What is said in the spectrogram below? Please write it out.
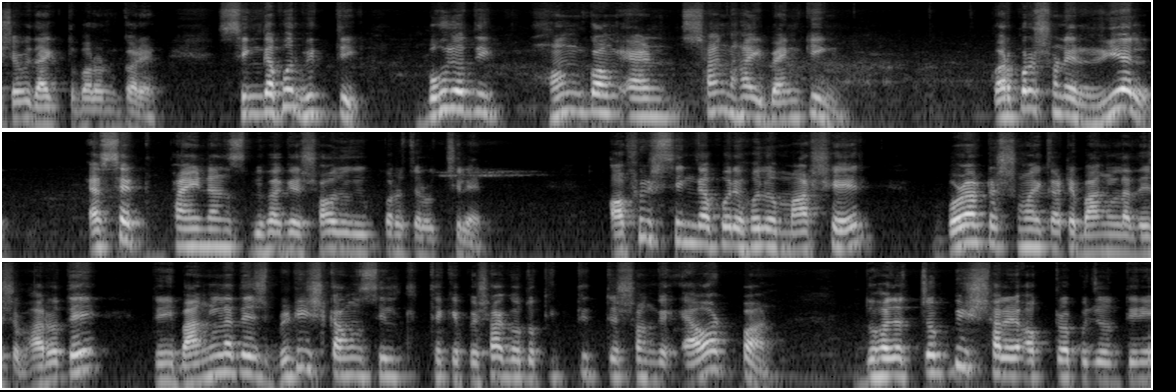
হিসেবে দায়িত্ব পালন করেন। সিঙ্গাপুর ভিত্তিক বহুজাতিক Hong Kong and Shanghai banking কর্পোরেশনের রিয়েল অ্যাসেট ফাইন্যান্স বিভাগের সহযোগী পরিচালক ছিলেন। অফিস সিঙ্গাপুরে হলো মাসের বড় একটা সময় কাটে বাংলাদেশ ভারতে। তিনি বাংলাদেশ ব্রিটিশ কাউন্সিল থেকে পেশাগত কৃতিত্বের সঙ্গে অ্যাওয়ার্ড পান। দু হাজার চব্বিশ সালের অক্টোবর পর্যন্ত তিনি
